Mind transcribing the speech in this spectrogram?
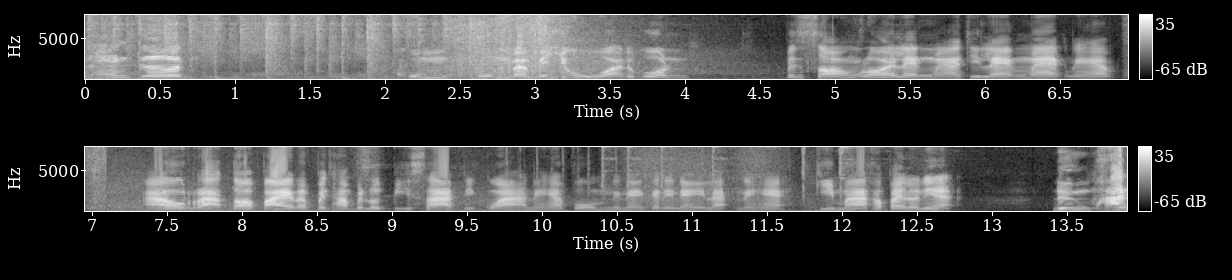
แรงเกิน คุมคุมแบบไม่อยู่อะทุกคน เป็น 200 แรงมาที่แรงมากนะครับ เอาละต่อไปเราไปทำเป็นรถปีศาจดีกว่านะครับผมไหนๆก็ไหนๆละนะฮะกี่ม้าเข้าไปแล้วเนี่ยหนึ่งพัน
